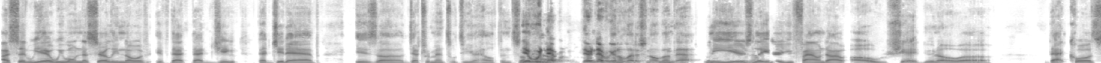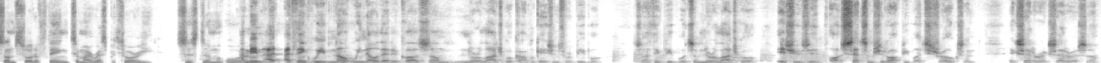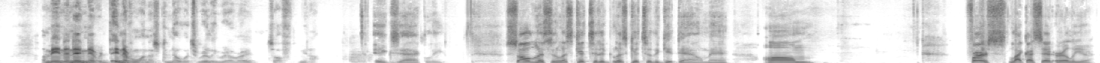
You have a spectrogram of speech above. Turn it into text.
I said, well, yeah, we won't necessarily know if if that that G that JIDAB is uh detrimental to your health and so yeah we're never they're never going to let us know about that 20 years you know? later you found out oh shit you know uh that caused some sort of thing to my respiratory system or i mean i, I think we know we know that it caused some neurological complications for people. So i think people with some neurological issues it set some shit off. People had strokes and et cetera et cetera. So i mean and they never they never want us to know what's really real right? It's all you know Exactly. So listen, let's get to the let's get to the get down, man. Um first, like I said earlier,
